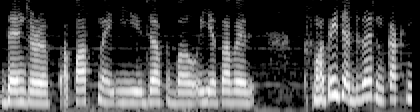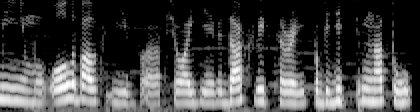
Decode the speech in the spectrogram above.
Dangerous, Опасная и Jezebel и Езавель. Посмотрите обязательно как минимум All About Eve, все о Еве, Dark Victory, Победить темноту,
